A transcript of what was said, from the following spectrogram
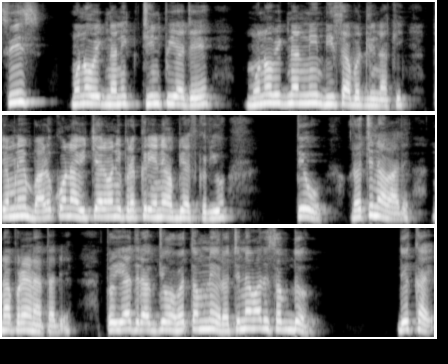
સ્વિસ મનોવૈજ્ઞાનિક જીન પિયાજેએ મનોવિજ્ઞાનની દિશા બદલી નાખી. તેમણે બાળકોના વિચારવાની પ્રક્રિયાને અભ્યાસ કર્યો. તેઓ રચનાવાદના પ્રેરણાતા છે તો યાદ રાખજો, હવે તમને રચનાવાદ શબ્દ દેખાય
